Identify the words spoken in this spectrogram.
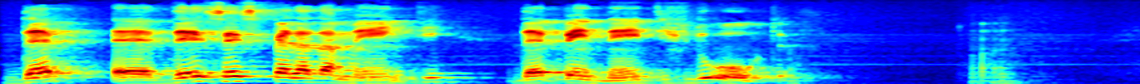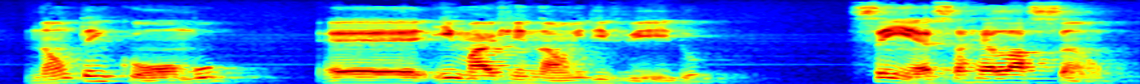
de, é, desesperadamente dependentes do outro. Né? Não tem como é, imaginar um indivíduo sem essa relação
